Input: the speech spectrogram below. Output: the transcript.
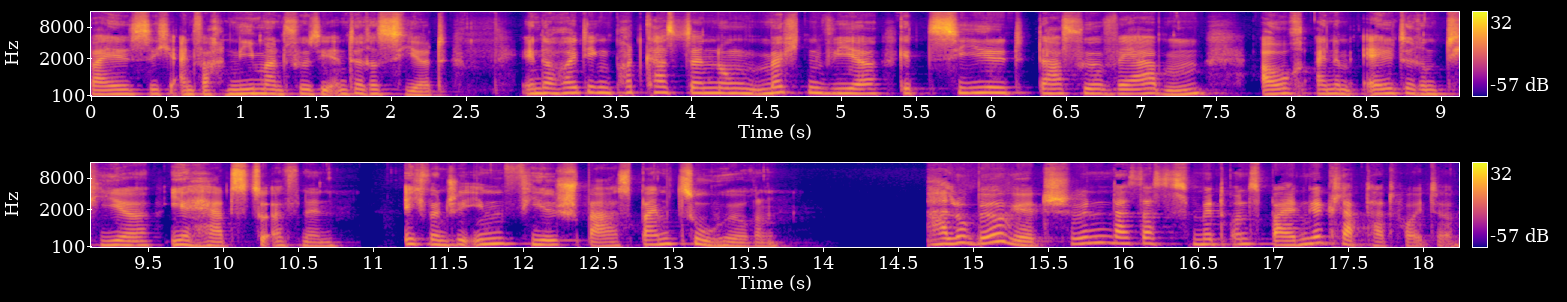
weil sich einfach niemand für sie interessiert. In der heutigen Podcast-Sendung möchten wir gezielt dafür werben, auch einem älteren Tier ihr Herz zu öffnen. Ich wünsche Ihnen viel Spaß beim Zuhören. Hallo Birgit, schön, dass das mit uns beiden geklappt hat heute.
